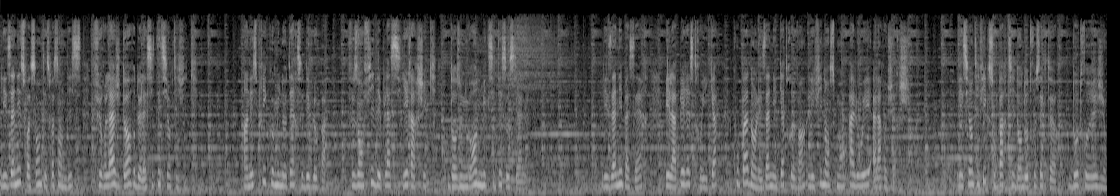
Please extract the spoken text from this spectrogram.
Les années 60 et 70 furent l'âge d'or de la cité scientifique. Un esprit communautaire se développa, faisant fi des places hiérarchiques dans une grande mixité sociale. Les années passèrent et la perestroïka coupa dans les années 80 les financements alloués à la recherche. Les scientifiques sont partis dans d'autres secteurs, d'autres régions,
